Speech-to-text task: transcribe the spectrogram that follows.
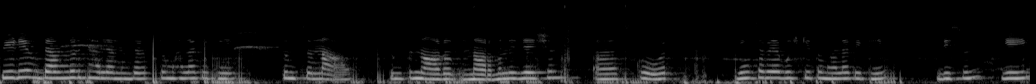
पी डी एफ डाउनलोड झाल्यानंतर तुम्हाला तिथे तुमचं नाव तुमचं नॉर नॉर्मलायझेशन स्कोअर ह्या सगळ्या गोष्टी तुम्हाला तिथे दिसून येईल.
